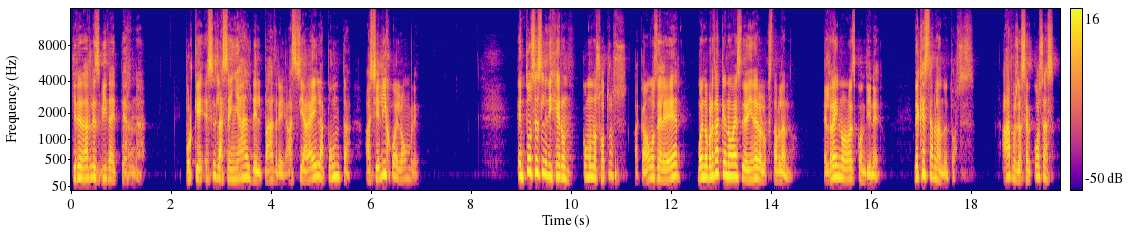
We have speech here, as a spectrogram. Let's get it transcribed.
Quiere darles vida eterna, porque esa es la señal del Padre, hacia Él apunta hacia el Hijo del Hombre. Entonces le dijeron, como nosotros, acabamos de leer, bueno, ¿verdad que no es de dinero lo que está hablando? El reino no es con dinero. ¿De qué está hablando entonces? Ah, pues de hacer cosas,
